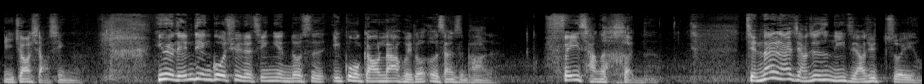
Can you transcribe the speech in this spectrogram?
你就要小心了，因为连电过去的经验都是一过高拉回都二三十趴的，非常的狠。简单来讲就是你只要去追哦，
